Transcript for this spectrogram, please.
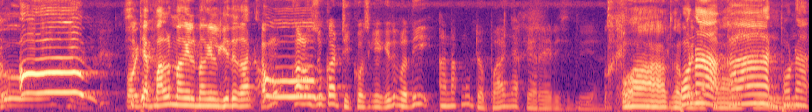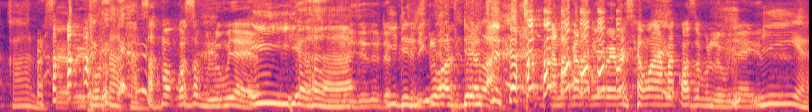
Tuh. Setiap malam manggil-manggil gitu kan. kamu Oh, kalau suka di kos kayak gitu berarti anakmu udah banyak ya Rere di situ ya Wah banyak ponakan, ponakan. Ponakan. sama kos sebelumnya ya Iya. di situ udah Iya, jadi keluarga dari lah anak-anaknya Rere sama anak kos sebelumnya gitu Iya.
